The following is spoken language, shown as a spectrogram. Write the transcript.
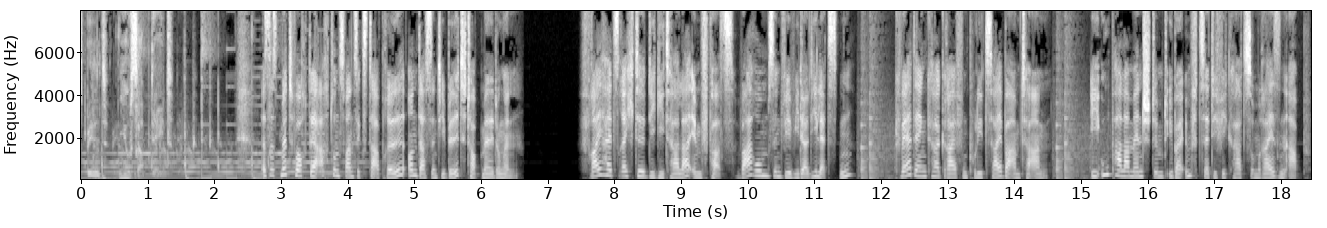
Das Bild News Update. Es ist Mittwoch, der 28. April und das sind die Bild Topmeldungen. Freiheitsrechte digitaler Impfpass. Warum sind wir wieder die letzten? Querdenker greifen Polizeibeamte an. EU-Parlament stimmt über Impfzertifikat zum Reisen ab.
